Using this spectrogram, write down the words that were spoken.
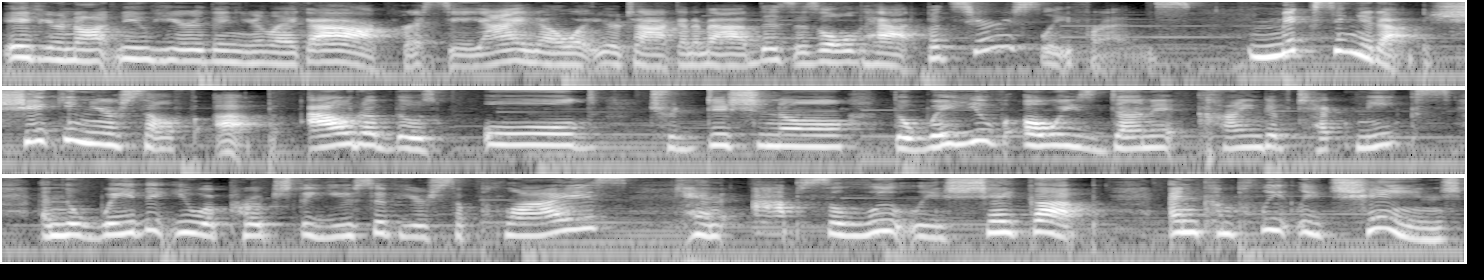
If you're not new here, then you're like, ah, Kristy, I know what you're talking about. This is old hat. But seriously, friends, mixing it up, shaking yourself up out of those old, traditional, the way you've always done it kind of techniques, and the way that you approach the use of your supplies can absolutely shake up and completely change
